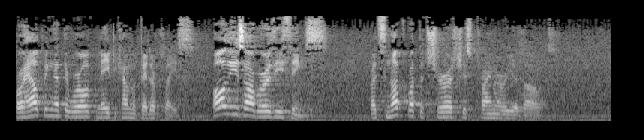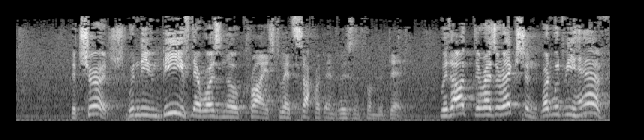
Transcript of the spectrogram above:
or helping that the world may become a better place. All these are worthy things, but it's not what the church is primarily about. The church wouldn't even be if there was no Christ who had suffered and risen from the dead. Without the resurrection, what would we have?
